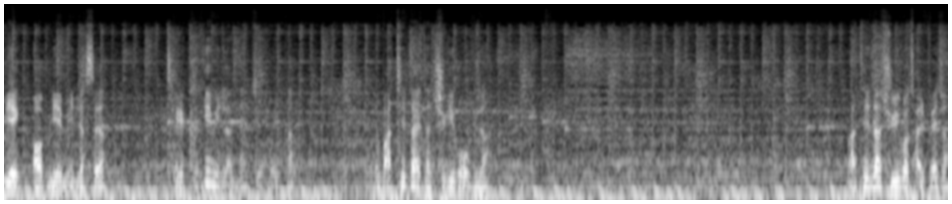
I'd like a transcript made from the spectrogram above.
위에 어 위에 밀렸어요? 되게 크게 밀렸네 지금 보니까. 마틸다 일단 죽이고 오죠. 마틸다 죽이고 자리 빼죠.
